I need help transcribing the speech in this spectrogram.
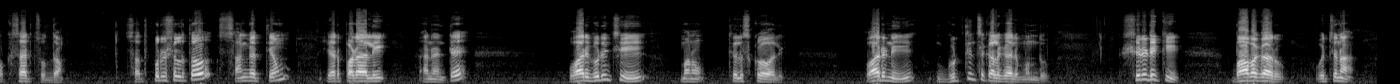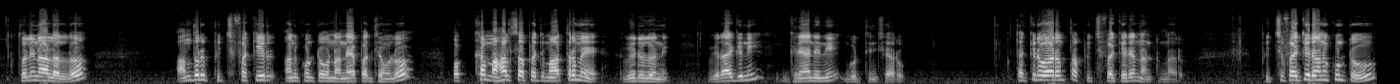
ఒకసారి చూద్దాం. సత్పురుషులతో సాంగత్యం ఏర్పడాలి అని అంటే వారి గురించి మనం తెలుసుకోవాలి. వారిని గుర్తించగలగాలి ముందు. షిరిడికి బాబాగారు వచ్చిన తొలినాళ్ళలో అందరూ పిచ్ ఫకీర్ అనుకుంటూ ఉన్న నేపథ్యంలో ఒక్క మహల్సపతి మాత్రమే వీరిలోని విరాగిని జ్ఞానిని గుర్తించారు. తక్కిన వారంతా పిచ్ ఫకీర్ అని అంటున్నారు. పిచ్ ఫకీర్ అనుకుంటూ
